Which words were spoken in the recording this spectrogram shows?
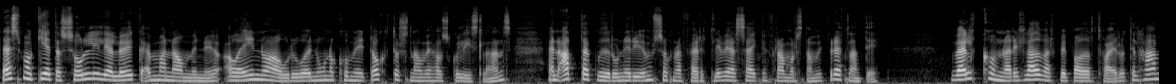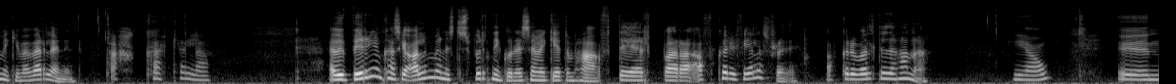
Þess má geta Sólíli að lauka Emma-náminu á einu áru og er núna komin í doktorsnámi Háskóli Íslands en addagviðrún er í umsóknarferli við að sækjum framhalsnámi í Breitlandi. Velkomnar í hlaðvarpi báður tvær og til hafmyggi með verleinin. Takk. Takk hella. Ef við byrjum kannski á almennistu spurningunni sem við getum haft, er bara af hverju félagsfræði? Af hverju völdu þið hana? Já, um,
